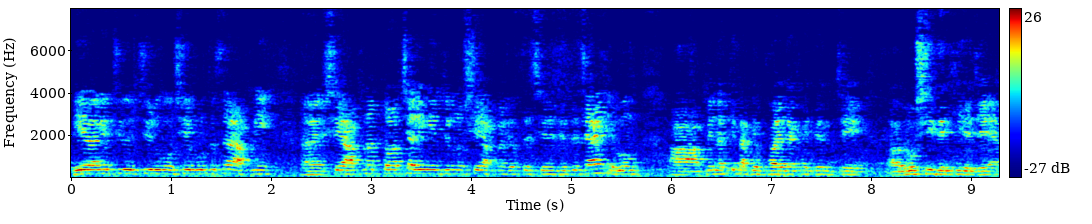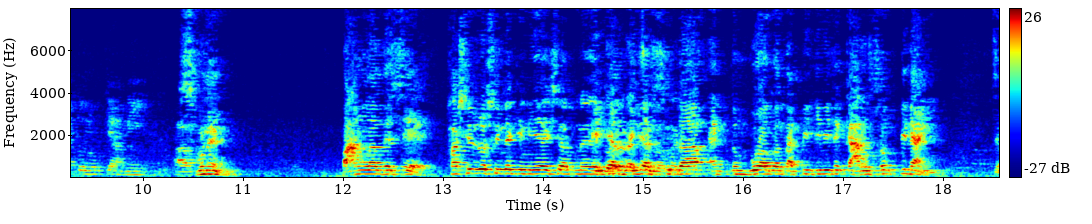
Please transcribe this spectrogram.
বিয়ের আগে সে বলতেছে আপনি সে আপনার টর্চারিং এর জন্য সে আপনার কাছে ছেড়ে যেতে চায় এবং আপনি নাকি তাকে ভয় দেখাইতেন যে রশি দেখিয়ে যে এত লোককে আমি শোনেন বাংলাদেশে ফাঁসির রশি নাকি নিয়ে এসে আপনি সুদা একদম বুয়া কথা পৃথিবীতে কারও শক্তি নাই যে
